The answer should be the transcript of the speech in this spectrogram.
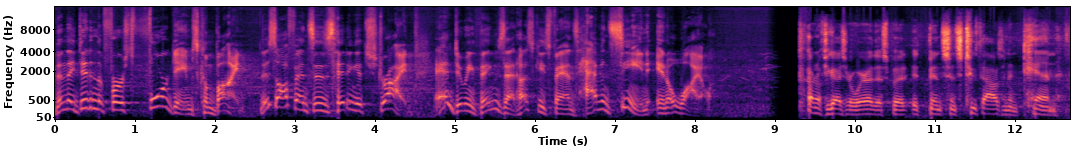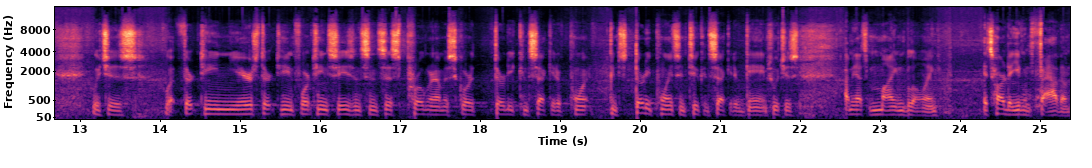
than they did in the first four games combined. This offense is hitting its stride and doing things that Huskies fans haven't seen in a while. I don't know if you guys are aware of this, but it's been since 2010, which is what 13 years, 13, 14 seasons since this program has scored 30 consecutive point, 30 points in two consecutive games, which is, I mean, that's mind blowing. It's hard to even fathom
